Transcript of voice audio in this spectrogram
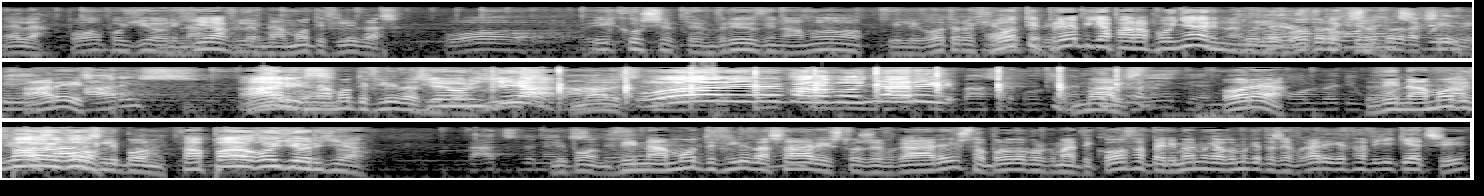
Έλα. Πω, πω, Γεωργία Δυνα- βλέπω. Δυναμό τη φλίδας. Πω, 20 Σεπτεμβρίου δυναμό. Η λιγότερο Ό,τι χειρότερη. πρέπει για παραπονιάρι να Το είναι. Their λιγότερο opponents χειρότερο will ταξίδι. be Άρης. Aris, Άρης. Δυναμό τη φλίδα. Γεωργία! Μάλιστα. Ωραία, παραπονιάρι! Basketball Champions Μάλιστα. League, and Ωραία. already won. Ντιναμό Τι Θα πάω φλίδα εγώ. Άρης λοιπόν. Θα πάω εγώ, Γεωργία. That's the next Λοιπόν, pair. Ντιναμό Τιφλίδας Άρης στο ζευγάρι, στον πρώτο προκριματικό. Θα περιμένουμε για να δούμε και τα ζευγάρια γιατί θα βγει και έτσι.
